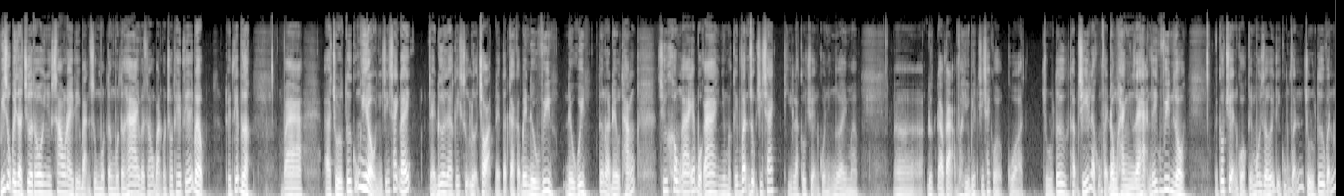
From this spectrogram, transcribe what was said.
ví dụ bây giờ chưa thôi nhưng sau này thì bạn dùng một tầng một tầng hai và sau bạn còn cho thuê tiếp được thuê tiếp được. Và à, chủ đầu tư cũng hiểu những chính sách đấy để đưa ra cái sự lựa chọn để tất cả các bên đều win đều win tức là đều thắng chứ không ai ép buộc ai. Nhưng mà cái vận dụng chính sách thì là câu chuyện của những người mà uh, được đào tạo và hiểu biết chính sách của của chủ đầu tư. Thậm chí là cũng phải đồng hành dài hạn với Vin rồi cái câu chuyện của cái môi giới thì cũng vẫn chủ đầu tư vẫn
